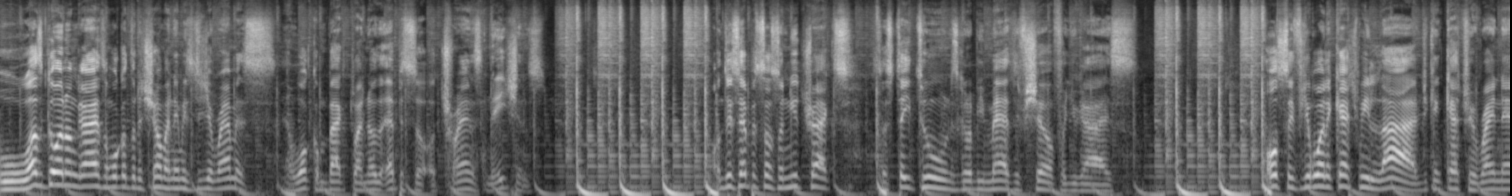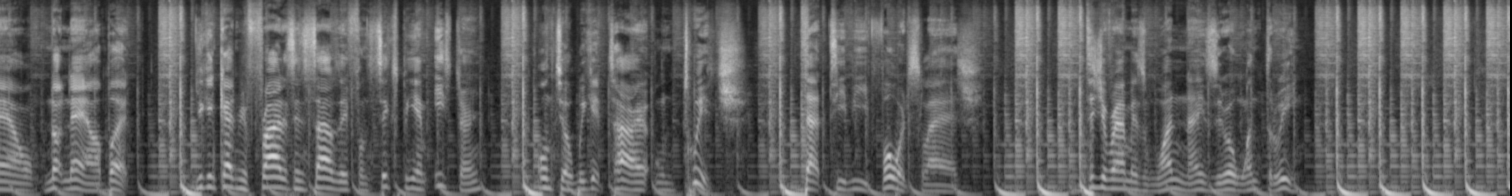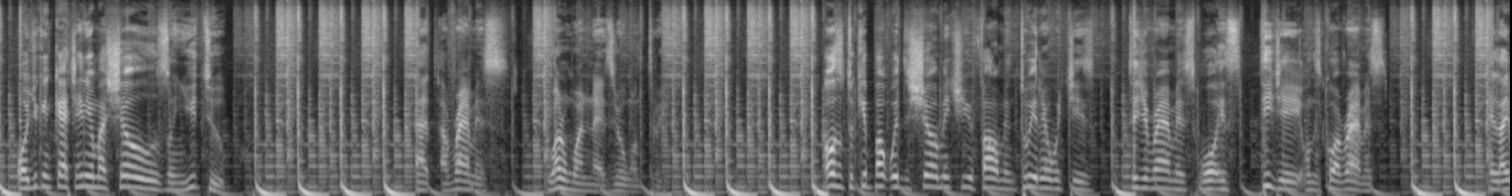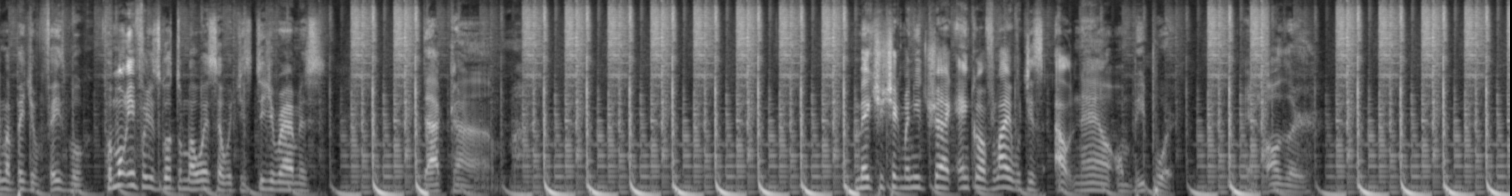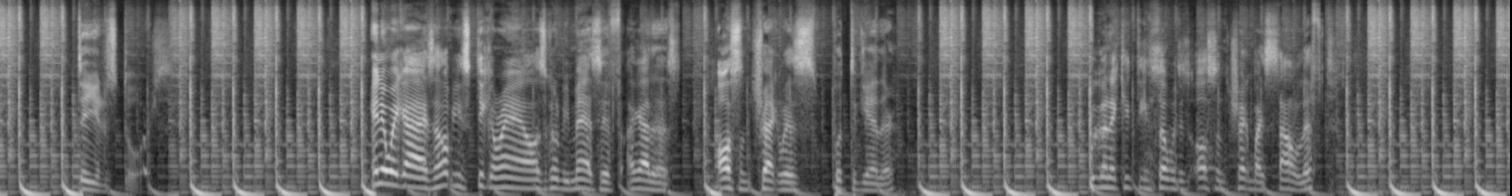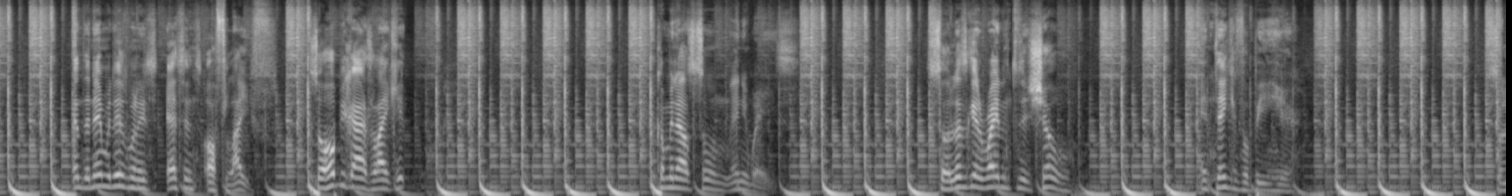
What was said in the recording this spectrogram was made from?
What's going on, guys, and welcome to the show. My name is DJ Aramis, and welcome back to another episode of Trance Nations. On this episode, some new tracks, so stay tuned. It's gonna be a massive show for you guys. Also, if you want to catch me live, you can catch me right now. Not now, but you can catch me Fridays and Saturdays from 6 p.m. Eastern until we get tired on Twitch.tv forward slash DJ Aramis 19013 or you can catch any of my shows on YouTube at Aramis 119013. Also, to keep up with the show, make sure you follow me on Twitter, which is DJ Aramis. Well, it's DJ underscore Aramis. And like my page on Facebook. For more info, just go to my website, which is DJAramis.com. Make sure you check my new track, Anchor of Life, which is out now on Beatport and other digital stores. Anyway, guys, I hope you stick around. It's going to be massive. I got an awesome track list put together. We're going to kick things off with this awesome track by Soundlift. And the name of this one is Essence of Life. So I hope you guys like it. Coming out soon, anyways. So let's get right into the show. And thank you for being here.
